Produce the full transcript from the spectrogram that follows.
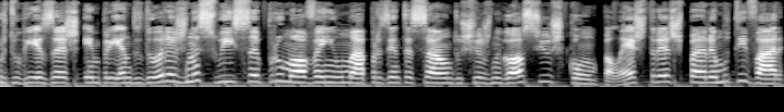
Portuguesas empreendedoras na Suíça promovem uma apresentação dos seus negócios com palestras para motivar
